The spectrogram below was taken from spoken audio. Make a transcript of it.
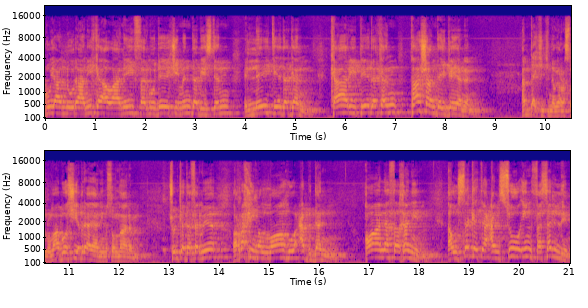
ڕویان نورانی کە ئەوانەی فەرمودەیەکی من دەبیستن لێی تێدەگەن کاری پێدەکەن پاشان دەیگەێنن ئەم تاکیکردنەوەی ڕسول الله بۆچی ئەبرایانی مسلمانم. چونکە دەفەرمێ ڕحم الله عبدا. قال فغنم أو سكت عن سوء فسلم.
